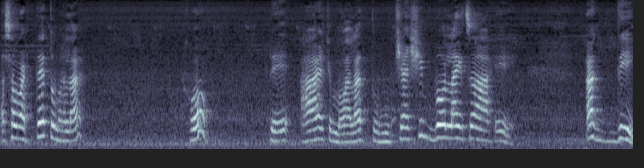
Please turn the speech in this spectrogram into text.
असं वाटतंय तुम्हाला? हो? ते आज मला तुमच्याशी बोलायचं आहे. अगदी.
